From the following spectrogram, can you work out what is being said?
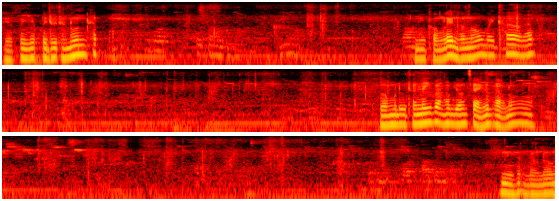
เดี๋ยวไปไปดูทางนู้นครับ นี่ของเล่นของน้องใบข้าวนะครับ ลองมาดูทางนี้บ้างครับย้อนแสงหรือเปล่าเนาะนี่ลองลอง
